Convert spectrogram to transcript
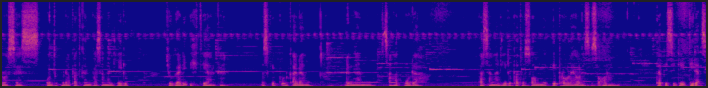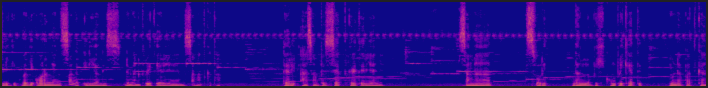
proses untuk mendapatkan pasangan hidup juga diikhtiarkan. Meskipun kadang dengan sangat mudah pasangan hidup atau soulmate diperoleh oleh seseorang. Tapi sedih, tidak sedikit bagi orang yang sangat idealis dengan kriteria yang sangat ketat. Dari A sampai Z kriterianya. Sangat sulit dan lebih complicated mendapatkan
